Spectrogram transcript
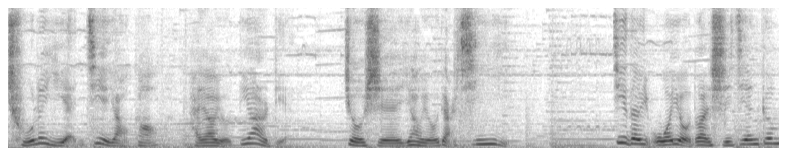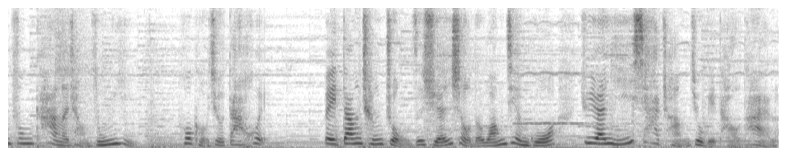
除了眼界要高。还要有第二点，就是要有点新意。记得我有段时间跟风看了场综艺《脱口秀大会》，被当成种子选手的王建国居然一下场就给淘汰了。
